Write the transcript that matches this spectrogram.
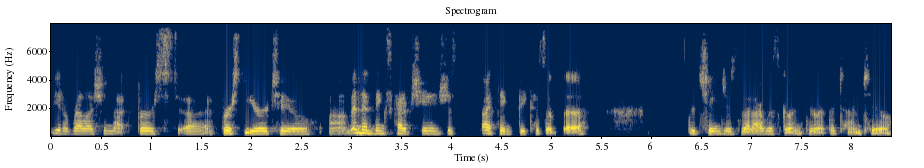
you know relish in that first uh, first year or two um, and then things kind of changed just i think because of the the changes that i was going through at the time too.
